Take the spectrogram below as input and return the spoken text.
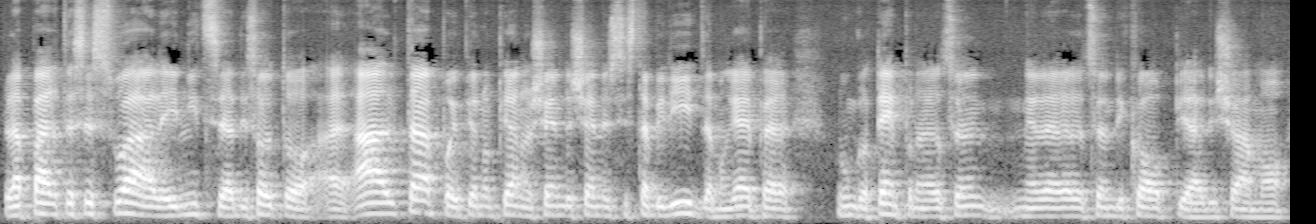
la parte sessuale inizia di solito eh, alta, poi piano piano scende, scende, si stabilizza, magari per lungo tempo nella relazione, nella relazione di coppia, diciamo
